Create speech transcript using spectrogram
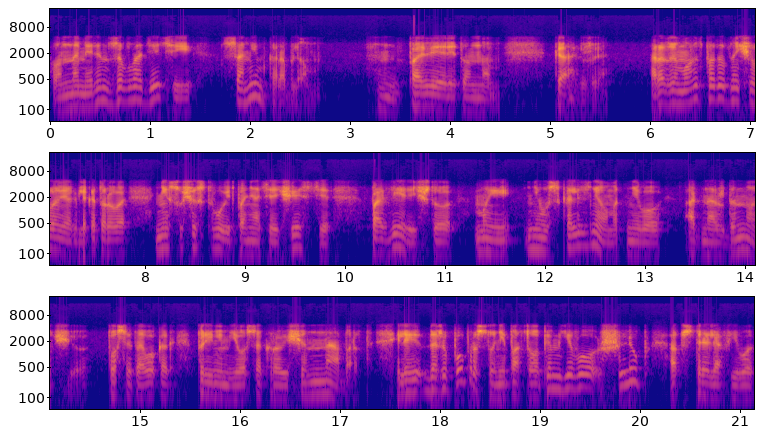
он намерен завладеть и самим кораблем. Хм, поверит он нам. Как же? Разве может подобный человек, для которого не существует понятия чести, поверить, что мы не ускользнем от него однажды ночью, после того, как примем его сокровище на борт, или даже попросту не потопим его шлюп, обстреляв его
